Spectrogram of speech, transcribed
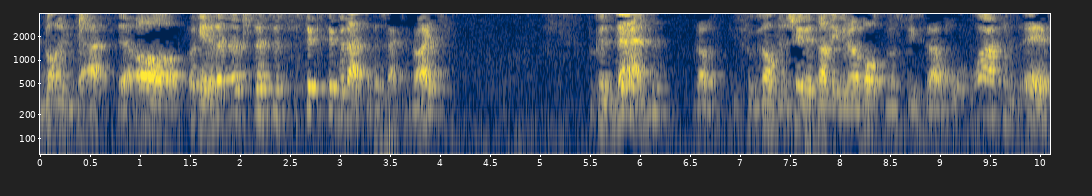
And not only that, there are, okay, let, us let's just stick, stick with that for a second, right? Because then, for example, in Shevet Halevi, Rav Altman speaks about, well, what happens if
